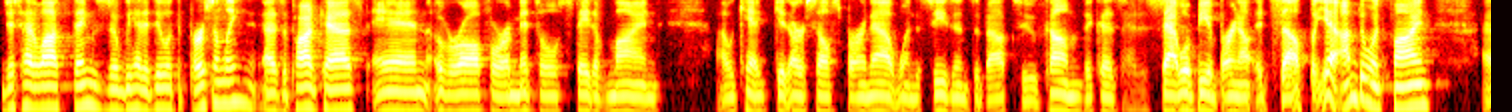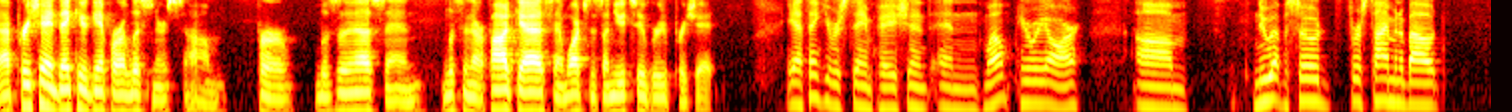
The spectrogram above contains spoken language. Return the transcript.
just had a lot of things that we had to deal with personally as a podcast and overall for our mental state of mind. Uh, we can't get ourselves burned out when the season's about to come because that, is- that will be a burnout itself. But yeah, I'm doing fine. And I appreciate it. Thank you again for our listeners um, for listening to us and listening to our podcast and watching us on YouTube. We appreciate it. Yeah, thank you for staying patient. And well, here we are. Um, new episode, first time in about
